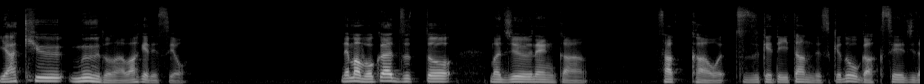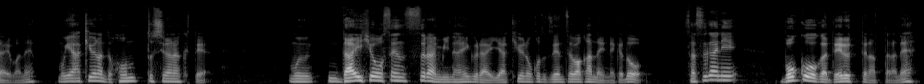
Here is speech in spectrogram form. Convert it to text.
野球ムードなわけですよ。でまあ僕はずっと、まあ、10年間サッカーを続けていたんですけど学生時代はね。もう野球なんてほんと知らなくて。もう代表戦すら見ないぐらい野球のこと全然わかんないんだけどさすがに母校が出るってなったらね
